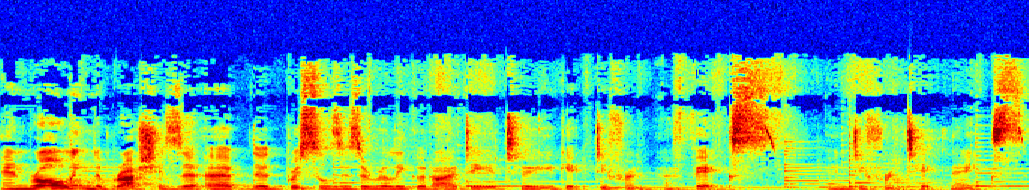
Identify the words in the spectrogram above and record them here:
And rolling the brush is a, uh, the bristles is a really good idea too. You get different effects and different techniques.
